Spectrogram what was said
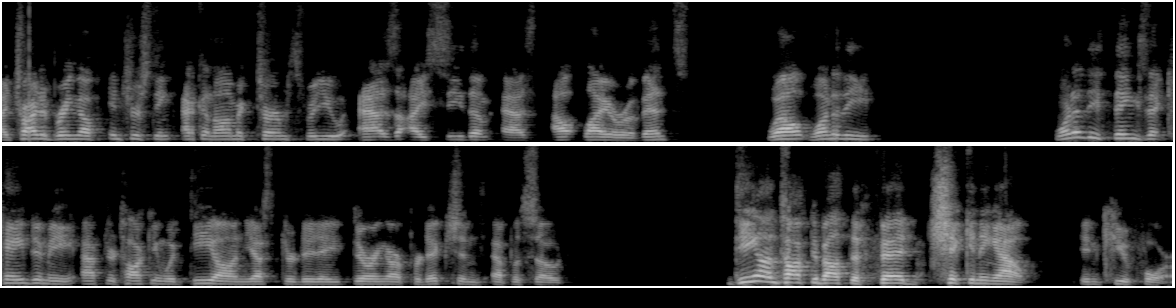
I try to bring up interesting economic terms for you as I see them as outlier events. Well, one of the one of the things that came to me after talking with Dion yesterday during our predictions episode, Dion talked about the Fed chickening out in Q4,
